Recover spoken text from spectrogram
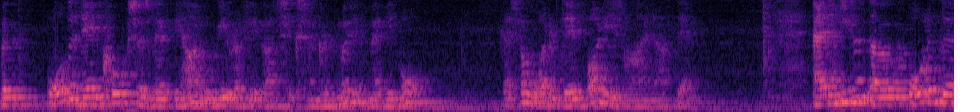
but all the dead corpses left behind will be roughly about 600 million, maybe more. That's a lot of dead bodies lying out there. And even though all of the,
